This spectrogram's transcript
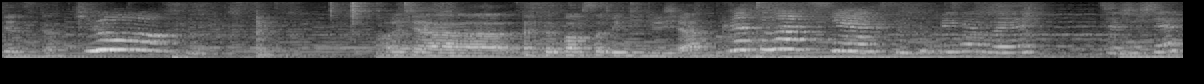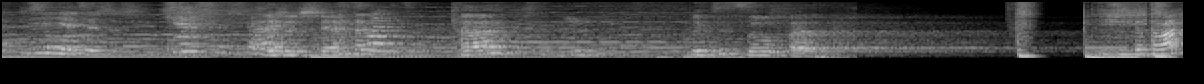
dziecko. Jo. Olcia, mam sobie dzidziusia. Gratulacje. Wiemy. Cieszysz się? Czy się nie cieszysz? Cieszę się. Cieszysz się? Bardzo. Tak? Będzie super. Gotowa?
